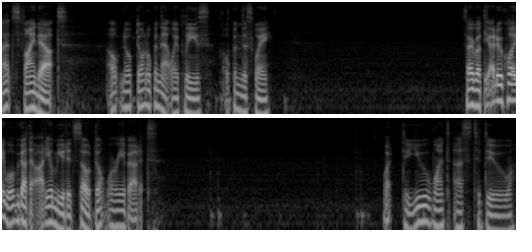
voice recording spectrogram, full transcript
Let's find out. Oh, nope, don't open that way, please. Open this way. Sorry about the audio quality, well, we got the audio muted, so don't worry about it. What do you want us to do?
